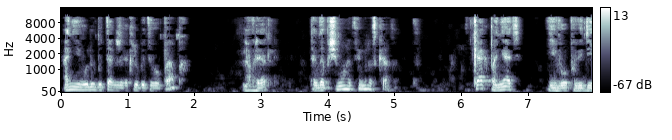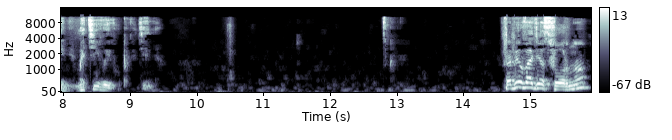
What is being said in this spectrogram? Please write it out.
они его любят так же, как любит его папа. Навряд ли. Тогда почему он это им рассказывает? Как понять его поведение, мотивы его поведения? Раби Вадия Сфорно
